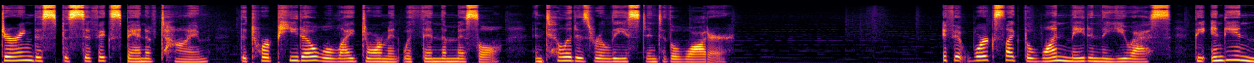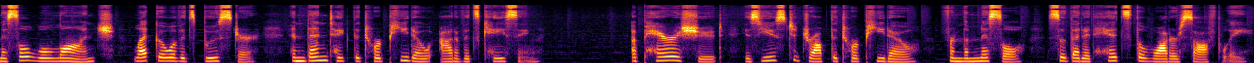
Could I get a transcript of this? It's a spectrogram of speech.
During this specific span of time, the torpedo will lie dormant within the missile until it is released into the water. If it works like the one made in the US, the Indian missile will launch, let go of its booster, and then take the torpedo out of its casing. A parachute is used to drop the torpedo from the missile so that it hits the water softly.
